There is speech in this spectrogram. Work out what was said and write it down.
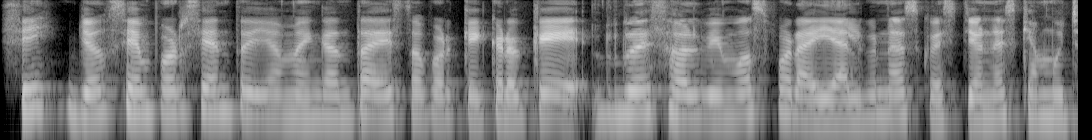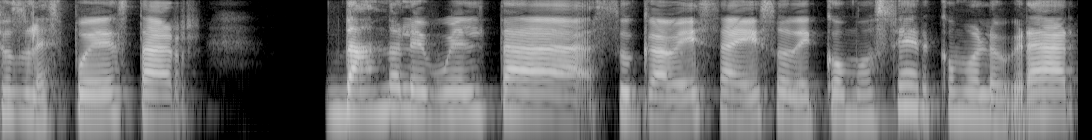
Sí, yo 100% ya me encanta esto porque creo que resolvimos por ahí algunas cuestiones que a muchos les puede estar dándole vuelta su cabeza eso de cómo ser, cómo lograr,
